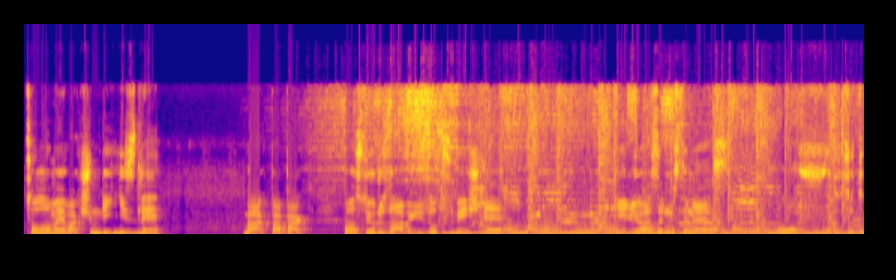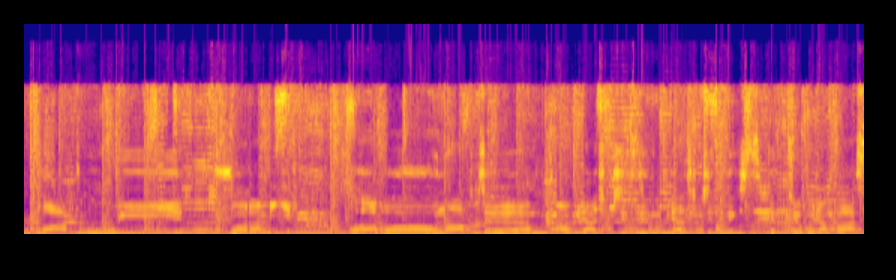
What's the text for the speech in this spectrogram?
Solamaya bak şimdi izle. Bak bak bak. Basıyoruz abi 135 ile. Geliyor hazır mısınız? Of pat. Uy. Şu aradan bir gir. Aa bu ne yaptım? Aa birazcık çizdik birazcık çizdik. Sıkıntı yok hocam bas.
